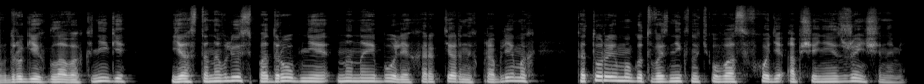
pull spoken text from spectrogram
в других главах книги, я остановлюсь подробнее на наиболее характерных проблемах, которые могут возникнуть у вас в ходе общения с женщинами.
